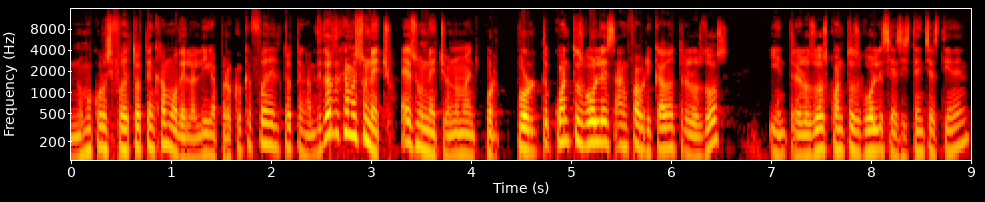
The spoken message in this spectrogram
no me acuerdo si fue de Tottenham o de la liga, pero creo que fue del Tottenham. De Tottenham es un hecho, es un hecho, no manches. Por, por cuántos goles han fabricado entre los dos y entre los dos cuántos goles y asistencias tienen.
